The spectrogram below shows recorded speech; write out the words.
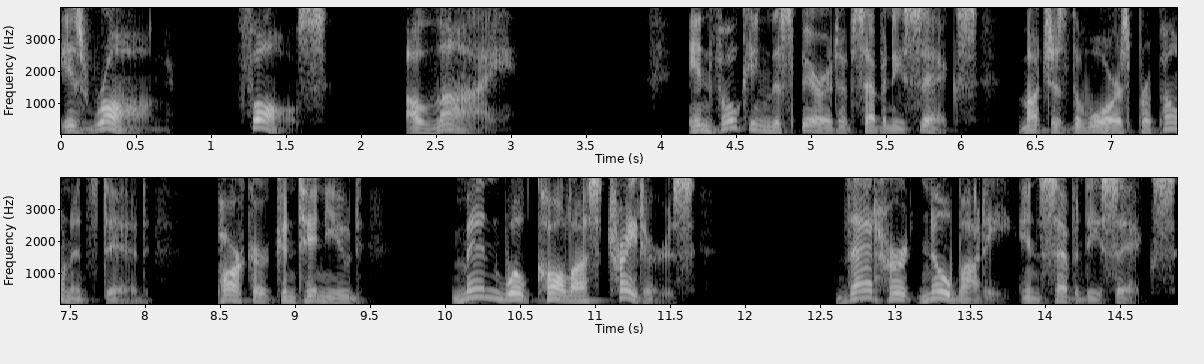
is wrong, false, a lie. Invoking the spirit of 76, much as the war's proponents did, Parker continued, Men will call us traitors. That hurt nobody in 76.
